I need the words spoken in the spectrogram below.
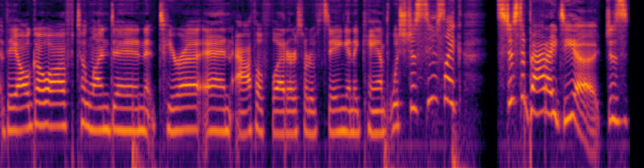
they all go off to London. Thyra and Athelflaed are sort of staying in a camp, which just seems like it's just a bad idea. Just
